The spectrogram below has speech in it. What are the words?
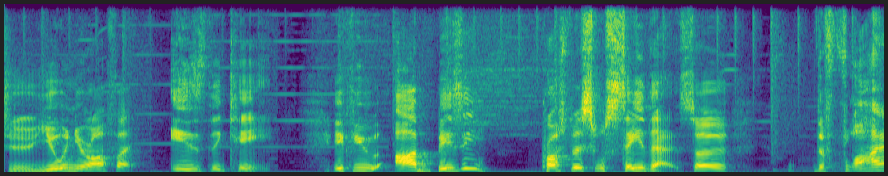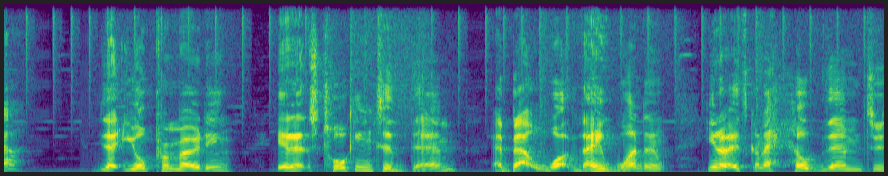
to you and your offer is the key. If you are busy, prospects will see that. So the flyer that you're promoting and it's talking to them about what they want and you know, it's gonna help them to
